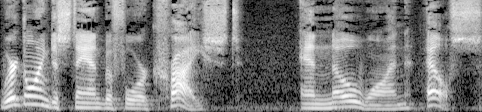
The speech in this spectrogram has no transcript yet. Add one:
we're going to stand before Christ and no one else.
